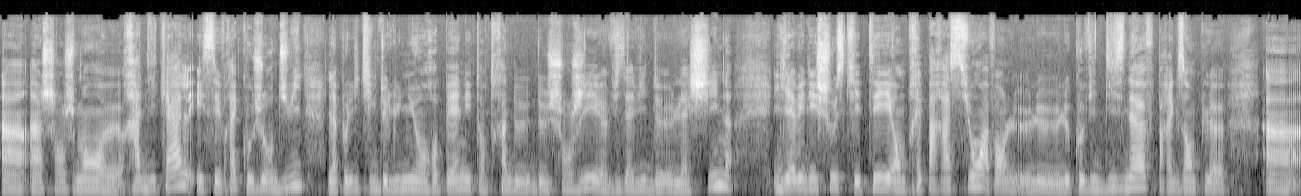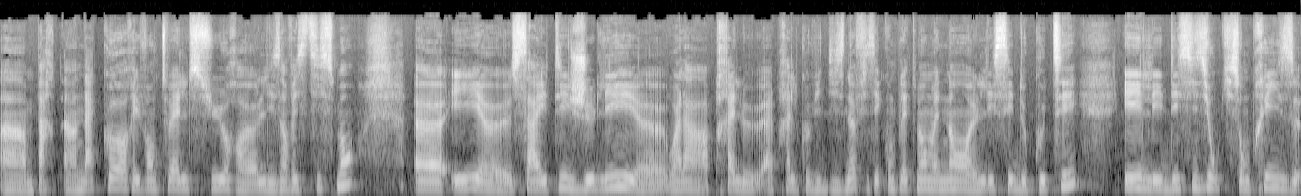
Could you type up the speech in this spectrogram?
un, changement euh, radical et c'est vrai qu'aujourd'hui, la politique de l'Union européenne est en train de, changer vis-à-vis de la Chine. Il y avait des choses qui étaient en préparation avant le, le Covid-19 par exemple un, accord éventuel sur euh, les investissements. Euh, et euh, ça a été gelé voilà, après le, après le Covid-19 et c'est complètement maintenant laissé de côté. Et les décisions qui sont prises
